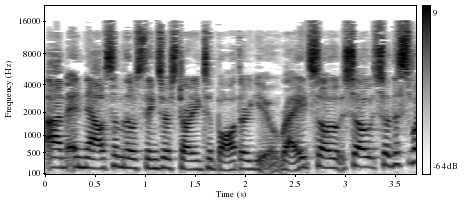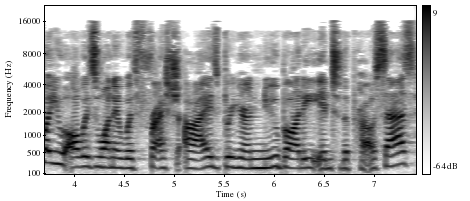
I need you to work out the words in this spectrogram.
um, and now some of those things are starting to bother you, right? So, so, so this is why you always want to, with fresh eyes, bring your new body into the process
